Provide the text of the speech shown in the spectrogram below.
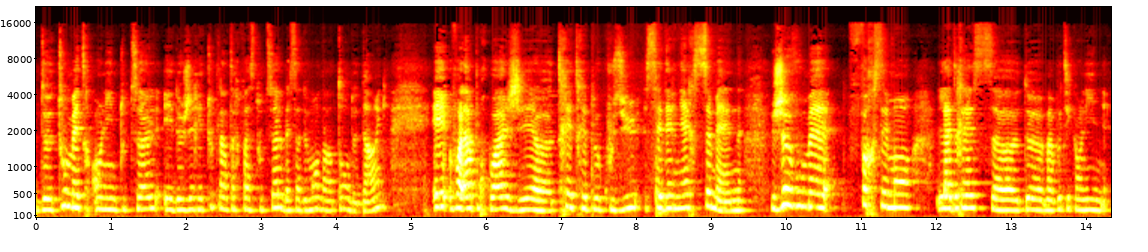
de tout mettre en ligne toute seule et de gérer toute l'interface toute seule, ben, ça demande un temps de dingue. Et voilà pourquoi j'ai très très peu cousu ces dernières semaines. Je vous mets forcément l'adresse de ma boutique en ligne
